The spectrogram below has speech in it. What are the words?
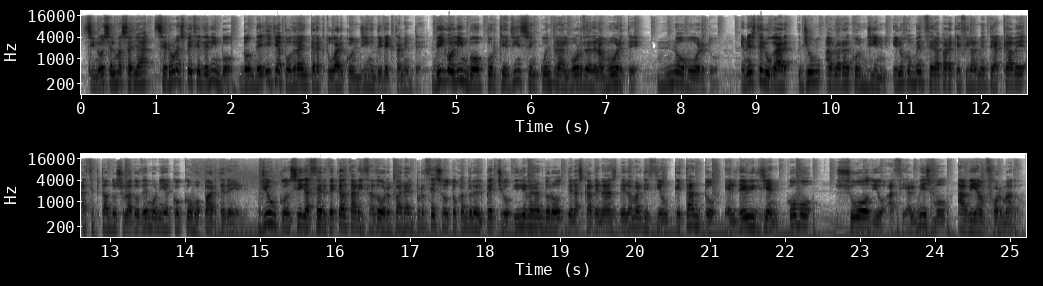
Si no es el más allá, será una especie de limbo, donde ella podrá interactuar con Jin directamente. Digo limbo porque Jin se encuentra al borde de la muerte, no muerto. En este lugar, Jung hablará con Jin y lo convencerá para que finalmente acabe aceptando su lado demoníaco como parte de él. Jung consigue hacer de catalizador para el proceso tocándole el pecho y liberándolo de las cadenas de la maldición que tanto el Devil Jen como su odio hacia él mismo habían formado.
